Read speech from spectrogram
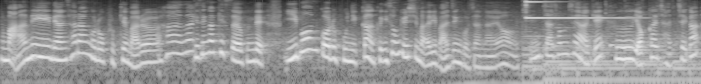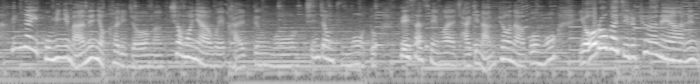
뭐 아내에 대한 사랑으로 그렇게 말을 하나 이렇게 생각했어요. 근데 이번 거를 보니까 그 이성균 씨 말이 맞은 거잖아요. 진짜 섬세하게 그 역할 자체가 굉장히 고민이 많은 역할이죠. 막 시어머니하고의 갈등, 뭐 친정 부모, 또 회사 생활, 자기 남편하고 뭐 여러 가지를 표현해야 하는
